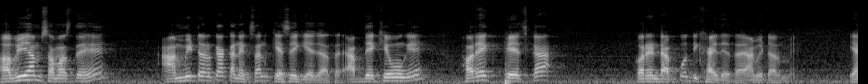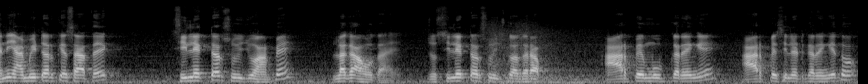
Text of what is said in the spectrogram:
अभी हम समझते हैं आमीटर का कनेक्शन कैसे किया जाता है। आप देखे होंगे हर एक फ़ेज़ का करंट आपको दिखाई देता है आमीटर में। यानी आमीटर के साथ एक सिलेक्टर स्विच वहाँ पे लगा होता है। जो सिलेक्टर स्विच को अगर आप आर पे मूव करेंगे आर पे सिलेक्ट करेंगे तो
